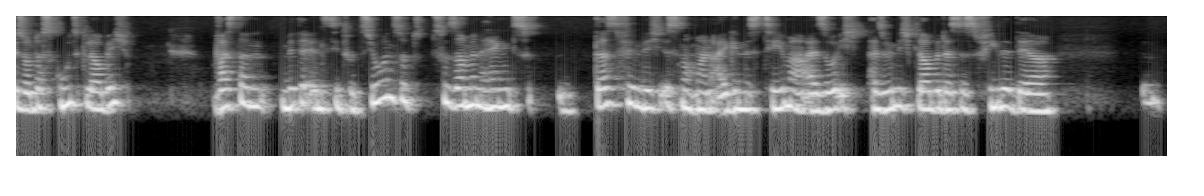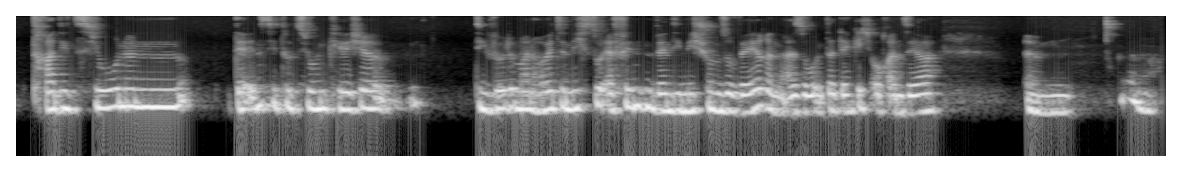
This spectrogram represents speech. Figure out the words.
besonders gut, glaube ich. Was dann mit der Institution so zusammenhängt, das finde ich ist nochmal ein eigenes Thema. Also ich persönlich glaube, dass es viele der Traditionen der Institution Kirche, die würde man heute nicht so erfinden, wenn die nicht schon so wären. Also und da denke ich auch an sehr ähm, äh,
